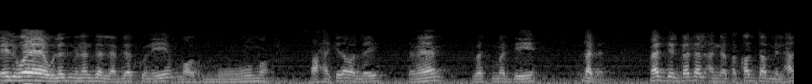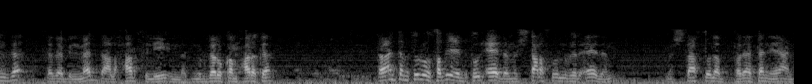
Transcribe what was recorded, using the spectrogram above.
الواو لازم الهمزه اللي قبلها تكون إيه؟ مضمومة. صح كده ولا إيه؟ تمام؟ بس مد إيه؟ بدل. مد البدل أن يتقدم من الهمزة سبب المد على حرف الإيه؟ المد. مقداره كام حركة؟ طبعا أنت بتقول طبيعي بتقول آدم مش هتعرف تقول غير آدم. مش هتعرف تقولها بطريقة ثانية يعني.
